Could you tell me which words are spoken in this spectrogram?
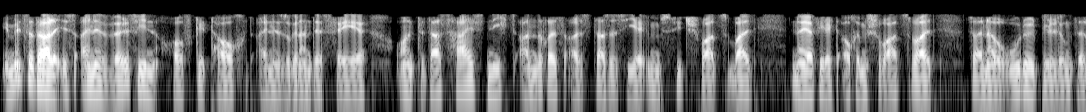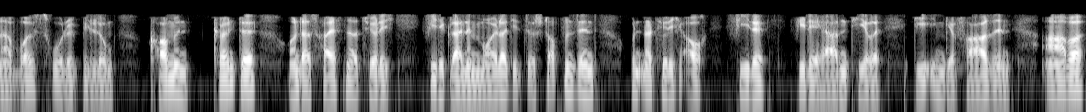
Im Mitzeltal ist eine Wölfin aufgetaucht, eine sogenannte Fähe, und das heißt nichts anderes, als dass es hier im Südschwarzwald, naja, vielleicht auch im Schwarzwald, zu einer Rudelbildung, zu einer Wolfsrudelbildung kommen könnte. Und das heißt natürlich viele kleine Mäuler, die zu stopfen sind und natürlich auch viele, viele Herdentiere, die in Gefahr sind. Aber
